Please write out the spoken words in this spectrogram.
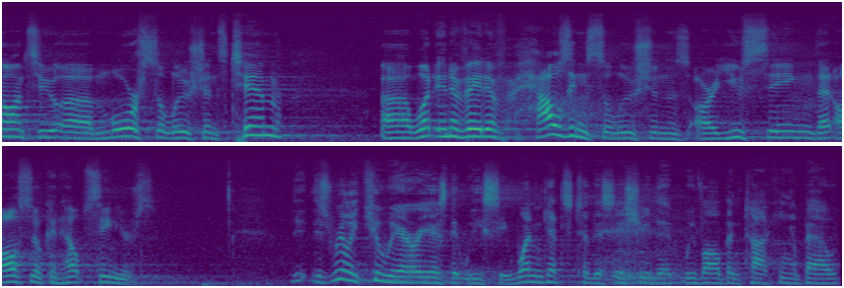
on to uh, more solutions. Tim, uh, what innovative housing solutions are you seeing that also can help seniors? There's really two areas that we see. One gets to this issue that we've all been talking about,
